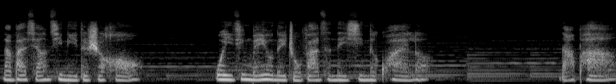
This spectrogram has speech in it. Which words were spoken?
哪怕想起你的时候，我已经没有那种发自内心的快乐。哪怕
